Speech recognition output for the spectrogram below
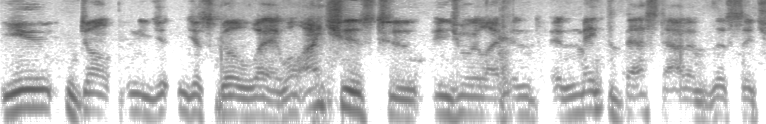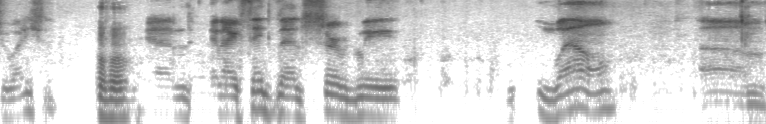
you don't, you ju- just go away. Well, I choose to enjoy life and, and make the best out of this situation. hmm And, and I think that served me well. Um,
